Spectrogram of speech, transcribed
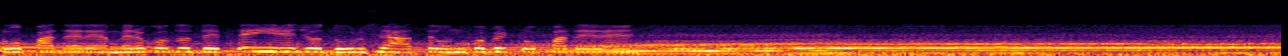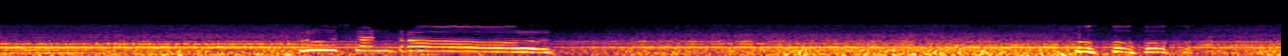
टोपा दे रहे हैं, मेरे को तो देते ही हैं, जो दूर से आते हैं, उनको भी टोपा दे रहे हैं। Cruise control. अरे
